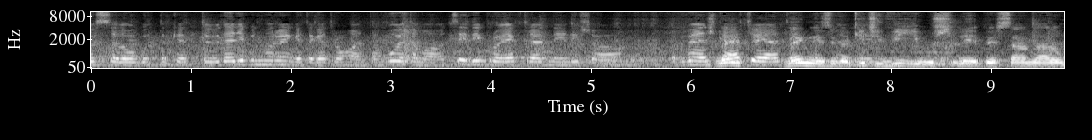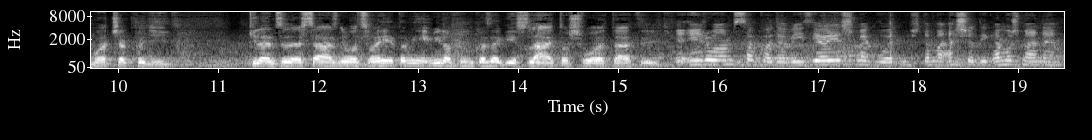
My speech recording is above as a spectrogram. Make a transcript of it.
összelógott a kettő, de egyébként már rengeteget rohantam. Voltam a CD Projekt Rednél is, a És meg, megnézzük a kicsi Wii U-s lépésszámlálómat, csak hogy így 9187, a mi, mi napunk az egész lightos volt, tehát így. Én rólam szakad a vízja, és meg volt most a második, most már nem,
